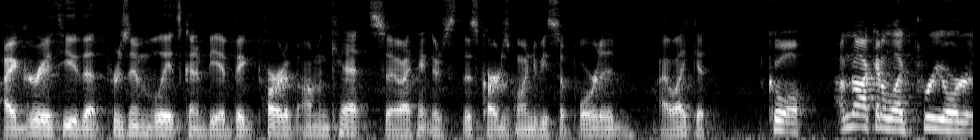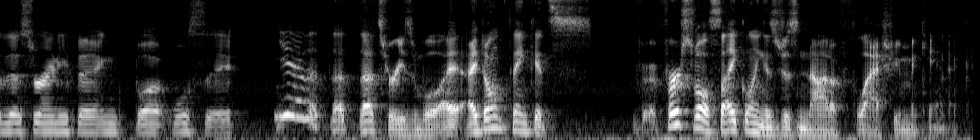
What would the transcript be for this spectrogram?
I agree with you that presumably it's going to be a big part of Amonkhet, so I think there's this card is going to be supported. I like it. Cool. I'm not going to like pre-order this or anything, but we'll see. Yeah, that, that that's reasonable. I, I don't think it's. First of all, cycling is just not a flashy mechanic.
